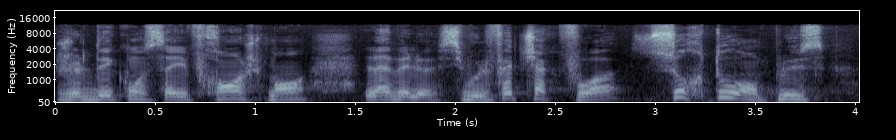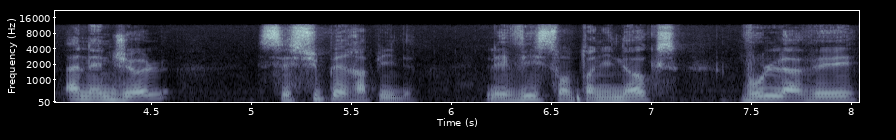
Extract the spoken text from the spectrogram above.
Je le déconseille, franchement, lavez-le. Si vous le faites chaque fois, surtout en plus un Angel, c'est super rapide. Les vis sont en inox, vous le lavez,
